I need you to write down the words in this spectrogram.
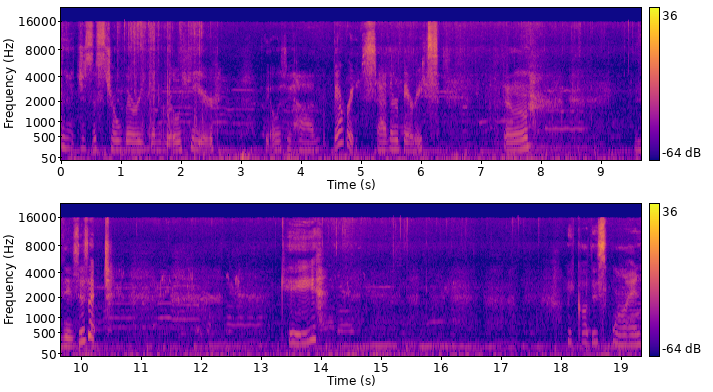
Not just a strawberry can grow here. We also have berries, other berries. So this is it. Okay. We call this one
